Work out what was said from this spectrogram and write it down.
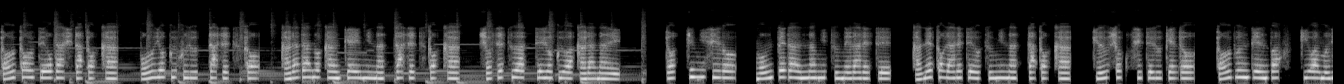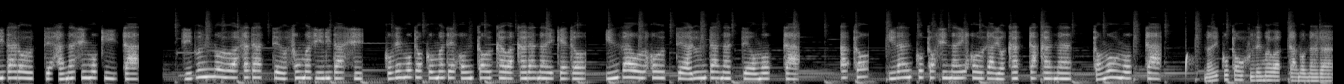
とうとう手を出したとか、暴力振るった説と、体の関係になった説とか、諸説あってよくわからない。どっちにしろ、モンペ旦那に詰められて、金取られて鬱になったとか、休職してるけど、当分現場復帰は無理だろうって話も聞いた。自分の噂だって嘘混じりだし、これもどこまで本当かわからないけど、因果応報ってあるんだなって思った。あと、いらんことしない方が良かったかな、とも思った。ないことを触れ回ったのなら、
